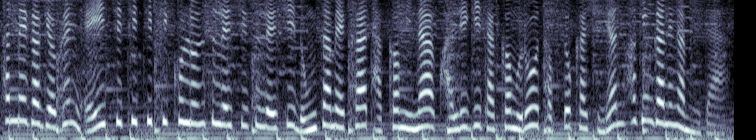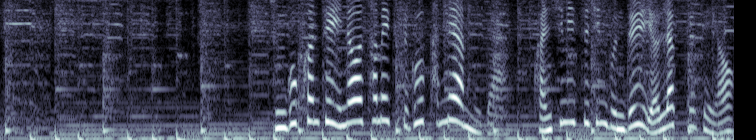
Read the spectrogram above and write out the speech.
판매 가격은 http 콜론 슬래시 슬래시 농사메카닷컴이나 관리기닷컴으로 접속하시면 확인 가능합니다. 중국 컨테이너 3X9 판매합니다. 관심 있으신 분들 연락주세요.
